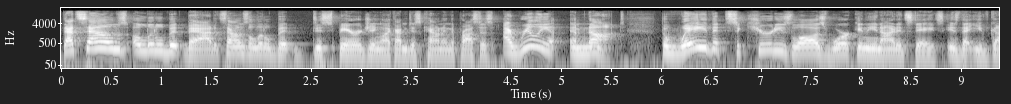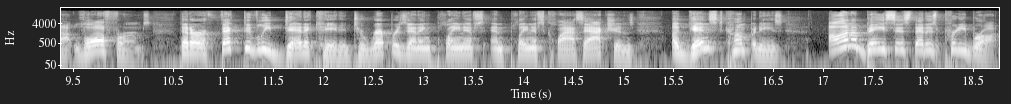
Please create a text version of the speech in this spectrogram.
that sounds a little bit bad. It sounds a little bit disparaging, like I'm discounting the process. I really am not the way that securities laws work in the United States is that you've got law firms that are effectively dedicated to representing plaintiffs and plaintiffs' class actions against companies on a basis that is pretty broad.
